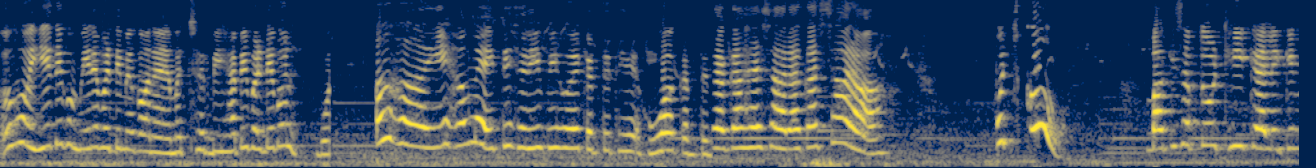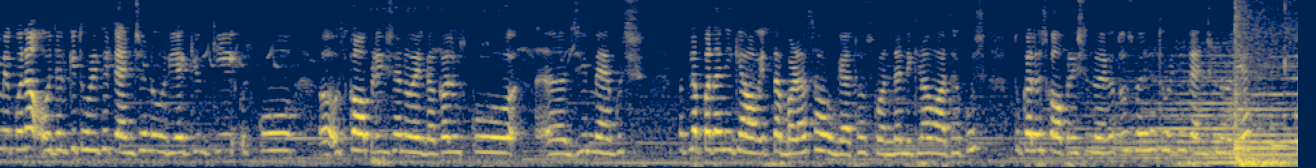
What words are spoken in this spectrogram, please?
ओहो ये देखो मेरे बर्थडे में कौन आया मच्छर भी। हैप्पी बर्थडे बोल। बोल। हाँ ये हम इतने शरीफ भी हुआ करते थे, हुआ करते थे। का है सारा का सारा। पुचकू। बाकी सब तो ठीक है, लेकिन मेरे को ना ओजल की थोड़ी सी टेंशन हो रही है, क्योंकि उसको उसका ऑपरेशन होएगा। कल उसको जिम में कुछ मतलब पता नहीं क्या हो इतना बड़ा सा हो गया था, उसको अंदर निकला हुआ था कुछ तो कल उसका ऑपरेशन होएगा तो उस वजह से थोड़ी सी टेंशन हो रही है।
